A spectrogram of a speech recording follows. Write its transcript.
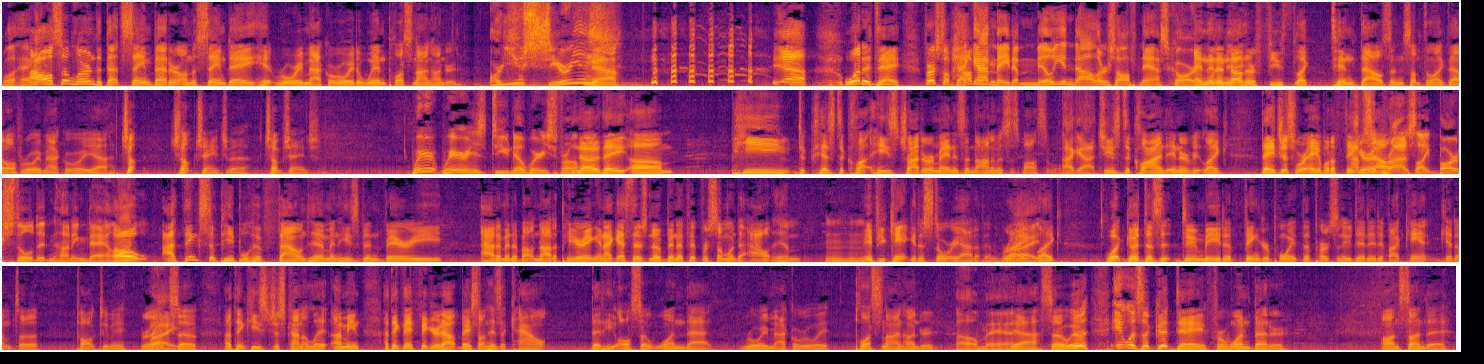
Well, heck, I also learned that that same better on the same day hit Rory McIlroy to win plus nine hundred. Are you serious? Yeah. yeah, what a day! First off, That how guy big- made a million dollars off NASCAR, and then one day. another few like ten thousand something like that off Roy McIlroy. Yeah, chump chump change, man, chump change. Where where is? Do you know where he's from? No, they um he has declined. He's tried to remain as anonymous as possible. I got you. He's declined interview. Like they just were able to I'm figure out. surprised like Barstool didn't hunt him down. Oh, I think some people have found him, and he's been very adamant about not appearing. And I guess there's no benefit for someone to out him Mhm. if you can't get a story out of him, right? Right. Like, what good does it do me to finger point the person who did it if I can't get him to talk to me, right? Right. So I think he's just kind of late. I mean, I think they figured out based on his account that he also won that Roy McIlroy plus 900. Oh man. Yeah, so it, it was a good day for one better on Sunday.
